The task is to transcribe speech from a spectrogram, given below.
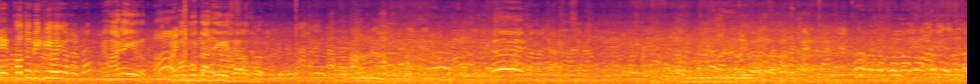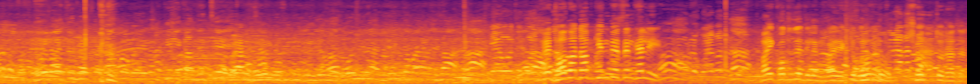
এ কত বিক্রি হয়ে গেল এটা? অমর বাজি গেছে অফর এ ধবা ধপ কিনতেছেন খালি? ভাই কত দিয়ে দিলেন? ভাই একটু বলবেন? সত্তর হাজার।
